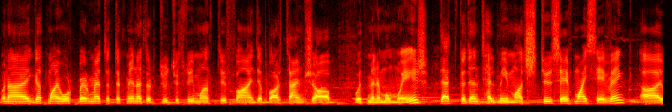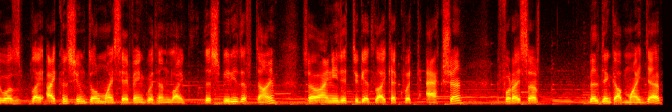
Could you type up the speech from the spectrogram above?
When I got my work permit, it took me another two to three months to find a part-time job with minimum wage. That couldn't help me much to save my saving. I was like, I consumed all my saving within like this period of time. So I needed to get like a quick action before I start building up my debt.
